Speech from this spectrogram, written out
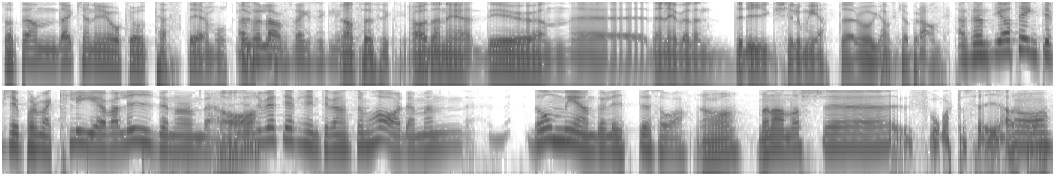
Så att den, där kan ni ju åka och testa er mot Alltså landsvägscykling? Landsvägscykling. Ja, den är, det är ju en, eh, den är väl en dryg kilometer och mm. ganska brant. Alltså jag tänkte i och för sig på de här Klevaliden och de där. Ja. Nu vet jag i och för sig inte vem som har den, men de är ändå lite så. Ja, men annars eh, svårt att säga alltså. Ja.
